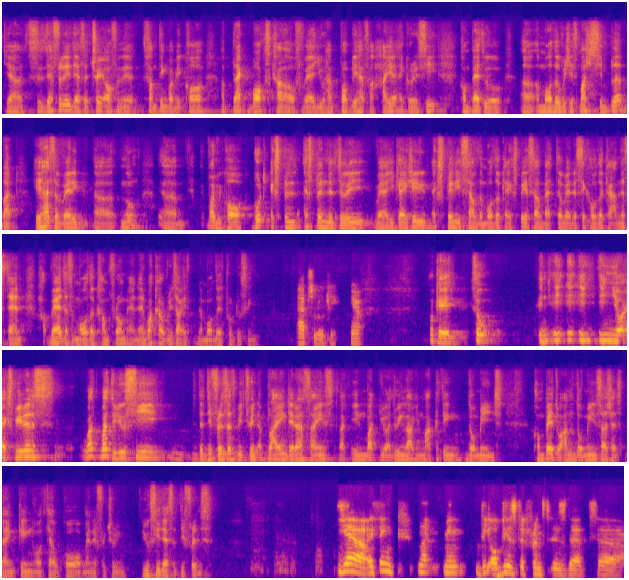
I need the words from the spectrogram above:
Yeah, so definitely there's a trade-off in it. Something what we call a black box kind of where you have probably have a higher accuracy compared to uh, a model which is much simpler, but he has a very uh, you know um, what we call good explain, explanatory where you can actually explain itself the model can explain itself better where the stakeholder can understand how, where does the model come from and then what kind of result is the model is producing. Absolutely yeah. Okay so in in, in your experience what what do you see the differences between applying data science like in what you are doing now in marketing domains compared to other domains such as banking or telco or manufacturing you see there's a difference? Yeah, I think, I mean, the obvious difference is that uh,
